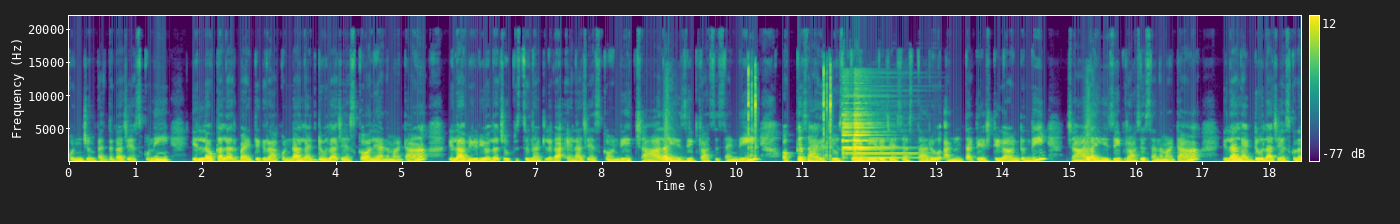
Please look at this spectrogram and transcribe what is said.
కొంచెం పెద్దగా చేసుకుని ఎల్లో కలర్ బయటికి రాకుండా లడ్డూలా చేసుకోవాలి అనమాట ఇలా వీడియోలో చూపిస్తున్నట్లుగా ఎలా చేసుకోండి. చాలా ఈజీ ప్రాసెస్ అండి. ఒక్కసారి చూస్తే మీరు చేసేస్తారు. అంత టేస్టీగా ఉంటుంది. చాలా ఈజీ ప్రాసెస్ అనమాట ఇలా లడ్డూలా చేసుకున్న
